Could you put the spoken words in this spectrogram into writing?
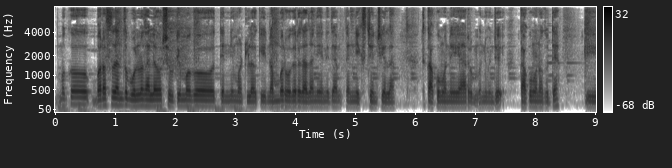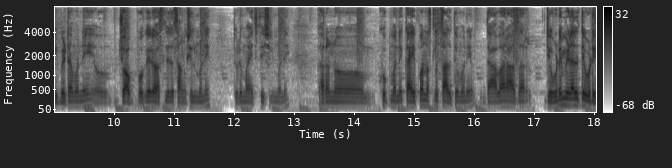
मग बरंचसं त्यांचं बोलणं झाल्यावर शेवटी मग त्यांनी म्हटलं की नंबर वगैरे दादानी यांनी त्या त्यांनी एक्सचेंज केला. तर काकू म्हणे यार म्हणे म्हणजे काकू म्हणत होत्या की बेटा म्हणे जॉब वगैरे असले तर सांगशील म्हणे थोडी माहिती देशील म्हणे. कारण खूप म्हणे काही पण असलं चालते म्हणे. दहा बारा हजार जेवढे मिळाल तेवढे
